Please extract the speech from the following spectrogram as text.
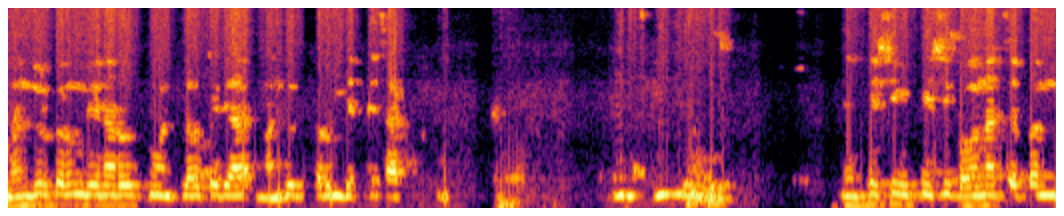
मंजूर करून देणार होत म्हटलं होतं त्या मंजूर करून घेतल्यासाठी एमपीसी युपीसी भवनाचं पण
